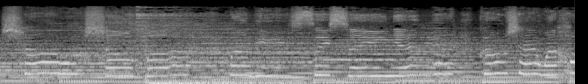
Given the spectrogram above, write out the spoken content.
笑我韶华，换你岁岁年年，共衔完红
